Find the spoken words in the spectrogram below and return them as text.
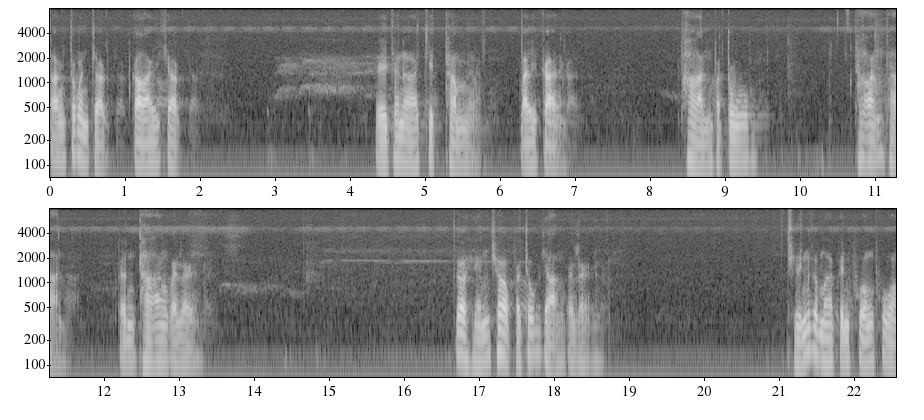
ตั้งต้นจากกายจากเวทนาจิตธรรมเนี่ย ไปไกลผ่านประตู ทางผ่าน เป็นทางไปเลย ก็เห็นชอบไปทุกอย่างไปเลยฉินก็มาเป็นพวงพวง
